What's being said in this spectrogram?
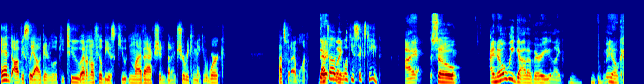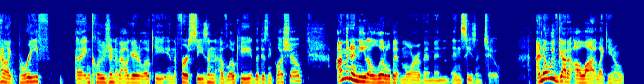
And obviously Alligator Loki too. I don't know if he'll be as cute in live action, but I'm sure we can make it work. That's what I want. That's Alligator like- Loki 16. I so I know we got a very like you know kind of like brief uh, inclusion of alligator Loki in the first season of Loki, the Disney Plus show. I'm gonna need a little bit more of him in in season two. I know we've got a, a lot of like you know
